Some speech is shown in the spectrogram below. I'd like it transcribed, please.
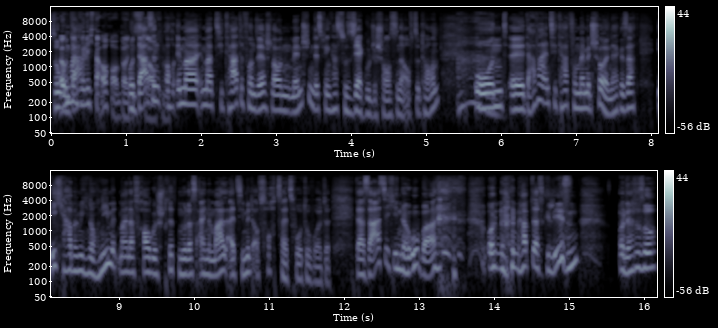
So, und Irgendwann da, will ich da auch übrigens und da laufen. sind auch immer, immer Zitate von sehr schlauen Menschen, deswegen hast du sehr gute Chancen, da aufzutauchen. Ah. Und äh, da war ein Zitat von Mehmet Scholl. Der hat gesagt, ich habe mich noch nie mit meiner Frau gestritten, nur das eine Mal, als sie mit aufs Hochzeitsfoto wollte. Da saß ich in der U-Bahn und, und habe das gelesen und dachte so,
